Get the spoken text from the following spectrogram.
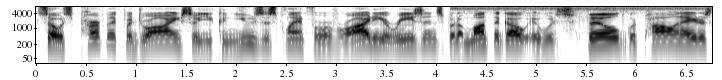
so it's perfect for drying, so you can use this plant for a variety of reasons, but a month ago it was filled with pollinators.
